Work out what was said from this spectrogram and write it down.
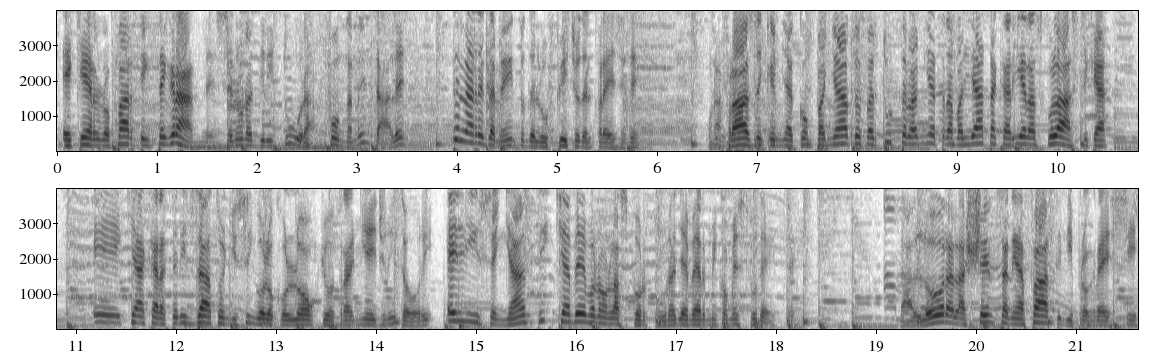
e che erano parte integrante, se non addirittura fondamentale, dell'arredamento dell'ufficio del preside. Una frase che mi ha accompagnato per tutta la mia travagliata carriera scolastica e che ha caratterizzato ogni singolo colloquio tra i miei genitori e gli insegnanti che avevano la sfortuna di avermi come studente. Da allora la scienza ne ha fatti di progressi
